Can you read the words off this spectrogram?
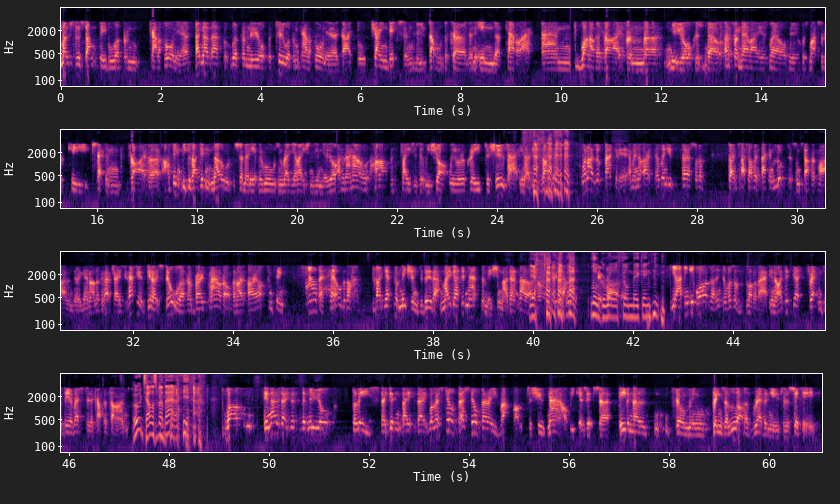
Most of the stunt people were from California. Uh, no, that were from New York, but two were from California. A guy called Shane Dixon, who doubled the Kurgan in the Cadillac, and one other guy from uh, New York as well, uh, from LA as well, who was my sort of key second driver. I think because I didn't know so many of the rules and regulations in New York, I don't know how half the places that we shot we were agreed to shoot at. You know, because I, when I look back at it, I mean, I, when you first sort of got in touch, I went back and looked at some stuff of Highlander again. I look at that chase. It's actually, you know, it's still work I'm very proud of. And I, I often think, how the hell did I, did I get permission to do that? Maybe I didn't have permission. I don't know. Yeah. little guerrilla filmmaking. Yeah, I think it was. I think there was a lot of that. You know, I did get threatened to be arrested a couple of times. Ooh, tell us about that. yeah. Well, in those days, the, the New York police they didn't they, they well they're still they're still very rough on to shoot now because it's uh, even though filming brings a lot of revenue to the city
